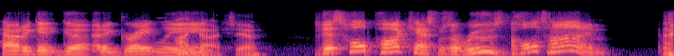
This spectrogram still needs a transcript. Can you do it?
how to get good at Great I got you. This whole podcast was a ruse the whole time.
